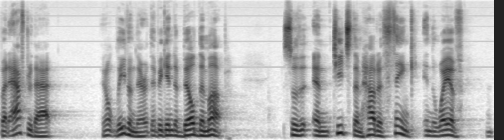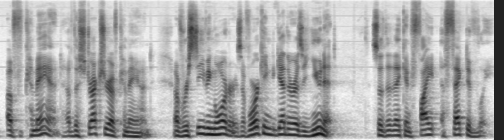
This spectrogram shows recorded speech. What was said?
But after that, they don't leave them there. They begin to build them up so that, and teach them how to think in the way of, of command, of the structure of command, of receiving orders, of working together as a unit so that they can fight effectively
